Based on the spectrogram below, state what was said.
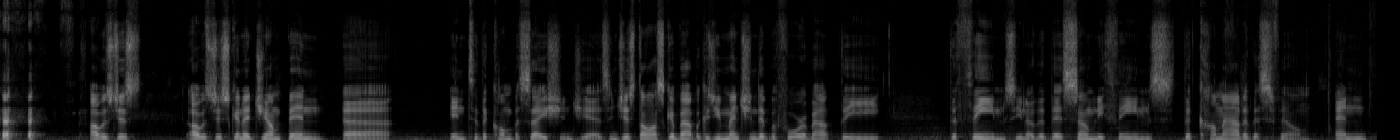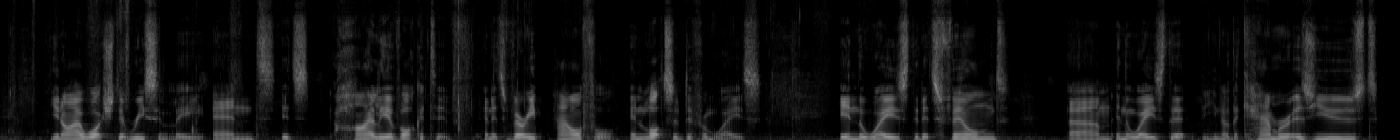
I was just, I was just going to jump in uh, into the conversation, Jez, and just ask about because you mentioned it before about the the themes. You know that there's so many themes that come out of this film, and you know I watched it recently, and it's highly evocative and it's very powerful in lots of different ways. In the ways that it's filmed, um, in the ways that you know the camera is used.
